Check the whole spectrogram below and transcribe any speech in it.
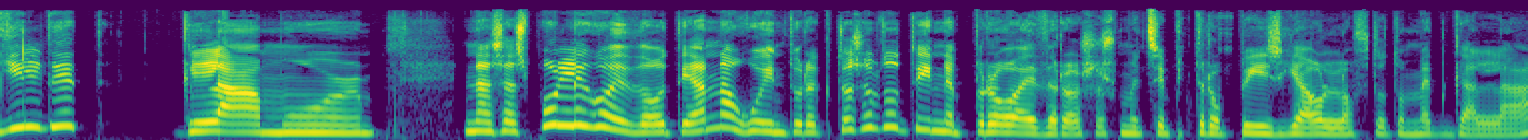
Gilded Glamour. Να σας πω λίγο εδώ ότι η Άννα Γουίντουρ, εκτός από το ότι είναι πρόεδρος της Επιτροπής για όλο αυτό το Met Gala,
